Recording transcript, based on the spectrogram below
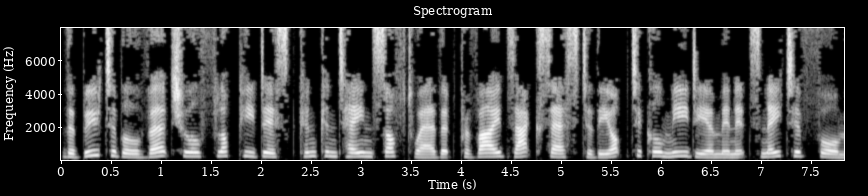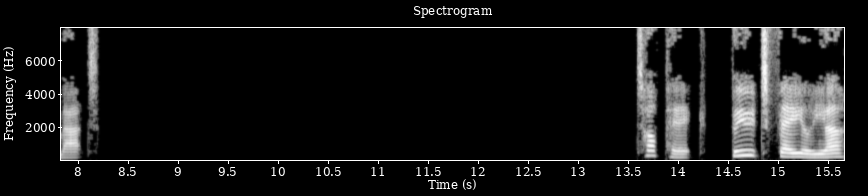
The bootable virtual floppy disk can contain software that provides access to the optical medium in its native format. Topic: Boot failure.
